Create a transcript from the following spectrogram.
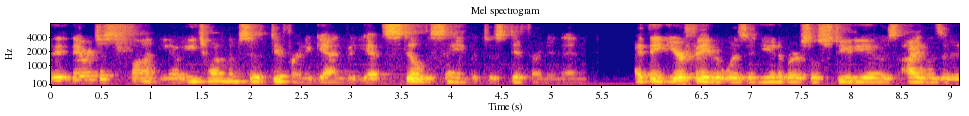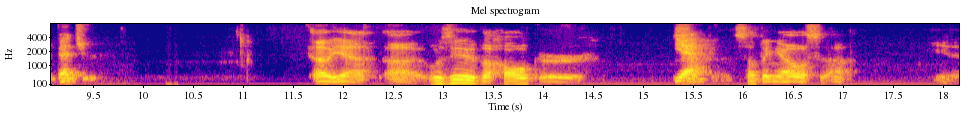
they, they, were just fun. You know, each one of them so different again, but yet still the same, but just different. And then I think your favorite was in Universal Studios Islands of Adventure. Oh yeah, uh, was it the Hulk or yeah something, something else? Uh, yeah,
